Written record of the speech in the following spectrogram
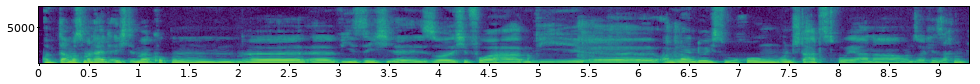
Und da muss man halt echt immer gucken, äh, äh, wie sich äh, solche Vorhaben wie äh, Online-Durchsuchungen und Staatstrojaner und solche Sachen,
